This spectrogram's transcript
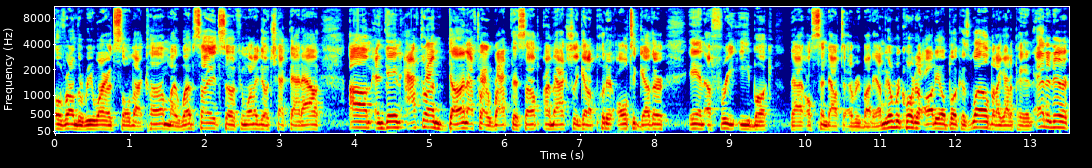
over on the rewiredsoul.com, my website. So if you wanna go check that out. Um, and then after I'm done, after I wrap this up, I'm actually gonna put it all together in a free ebook that I'll send out to everybody. I'm gonna record an audiobook as well, but I gotta pay an editor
